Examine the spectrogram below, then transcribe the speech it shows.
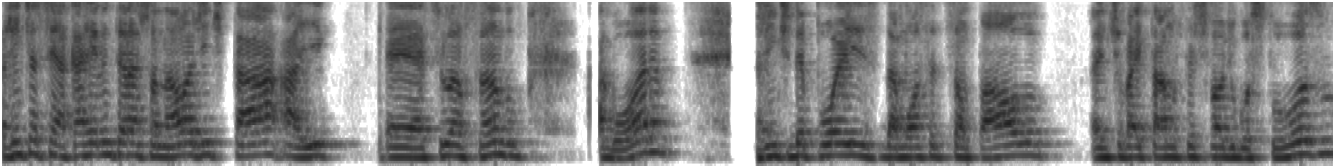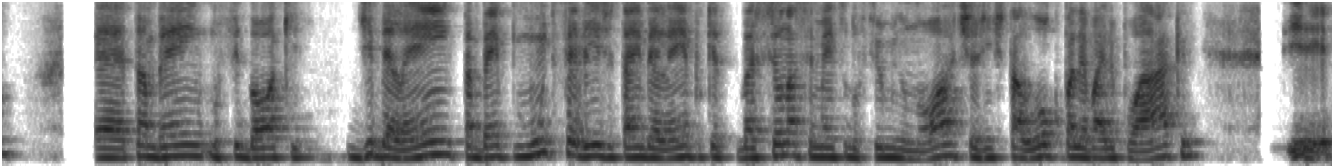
A gente, assim, a carreira internacional, a gente está aí é, se lançando agora. A gente, depois da Mostra de São Paulo, a gente vai estar no Festival de Gostoso, é, também no FIDOC de Belém, também muito feliz de estar em Belém, porque vai ser o nascimento do filme no Norte, a gente está louco para levar ele para o Acre. E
